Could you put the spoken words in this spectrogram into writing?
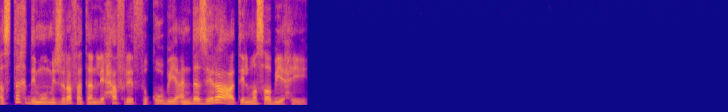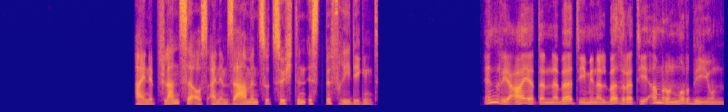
أستخدم مجرفة لحفر الثقوب عند زراعة المصابيح. Eine Pflanze aus einem Samen zu züchten ist befriedigend. إن رعاية النبات من البذرة أمر مرضي.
